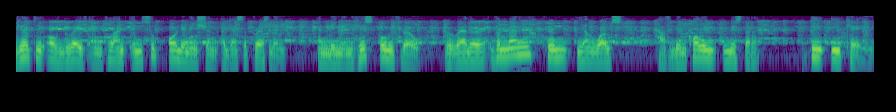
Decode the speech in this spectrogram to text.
guilty of grave and planned insubordination against the president, ending in his overthrow, but rather the man whom young Wags have been calling Mr. TEK.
